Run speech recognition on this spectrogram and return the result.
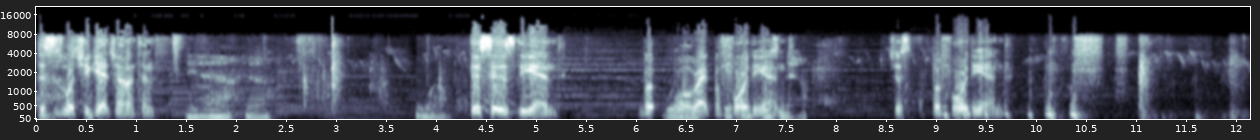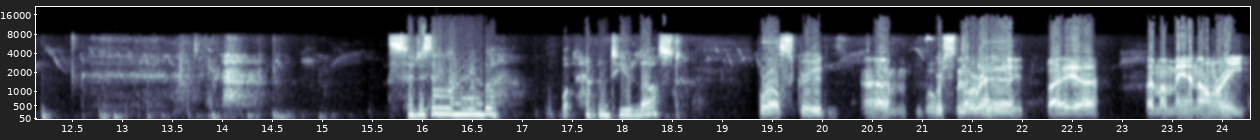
This is what you get, Jonathan. Yeah, yeah. Well, This is the end. But well, right before the end. now. Just before the end. So, does anyone remember what happened to you last? We're all screwed. Um, We're we stuck were in a- by uh, by my man Henri.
